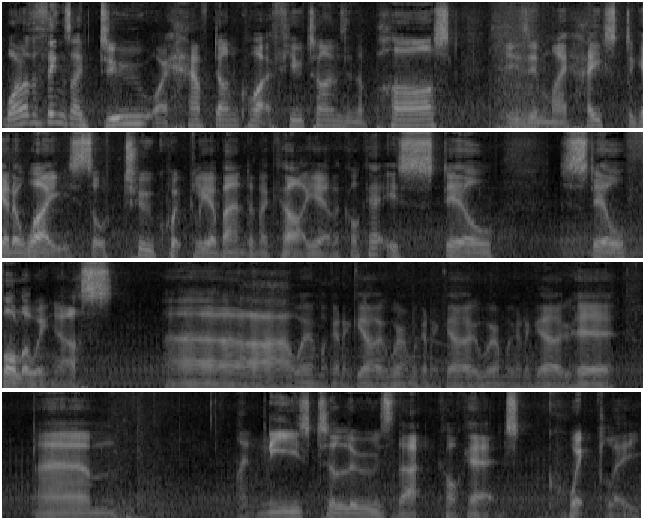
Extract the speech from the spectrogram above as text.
one of the things I do, I have done quite a few times in the past, is in my haste to get away, sort of too quickly abandon a car. Yeah, the Coquette is still still following us. Uh, where am I going to go? Where am I going to go? Where am I going to go here? Um, I need to lose that coquette quickly.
